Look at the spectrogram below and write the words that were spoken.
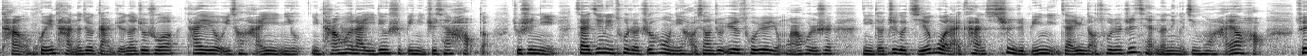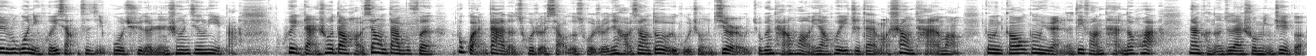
弹回弹的这个感觉呢，就是说它也有一层含义，你你弹回来一定是比你之前好的，就是你在经历挫折之后，你好像就越挫越勇啊，或者是你的这个结果来看，甚至比你在遇到挫折之前的那个境况还要好。所以如果你回想自己过去的人生经历吧。会感受到，好像大部分不管大的挫折、小的挫折，你好像都有一股这种劲儿，就跟弹簧一样，会一直在往上弹，往更高更远的地方弹的话，那可能就在说明这个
